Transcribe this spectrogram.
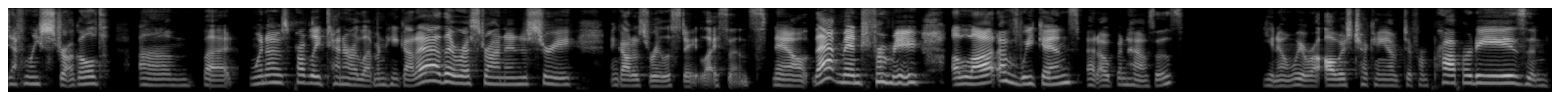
definitely struggled Um, but when I was probably 10 or 11, he got out of the restaurant industry and got his real estate license. Now, that meant for me a lot of weekends at open houses. You know, we were always checking out different properties. And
